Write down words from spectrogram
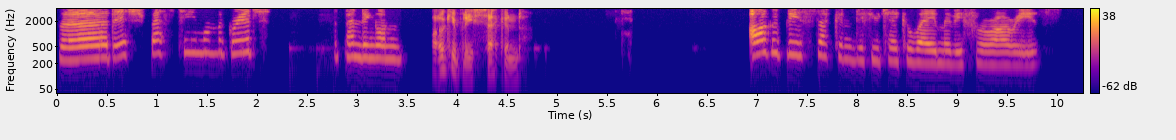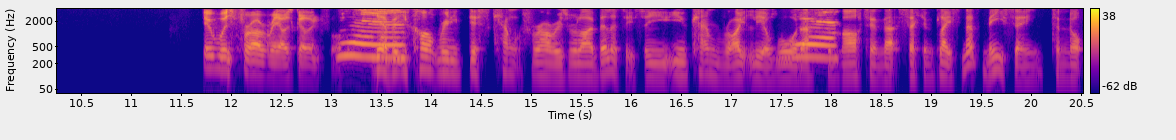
third-ish best team on the grid, depending on arguably second. Arguably second if you take away maybe Ferrari's it was Ferrari I was going for. Yeah. yeah, but you can't really discount Ferrari's reliability. So you, you can rightly award yeah. Aston Martin that second place. And that's me saying to not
